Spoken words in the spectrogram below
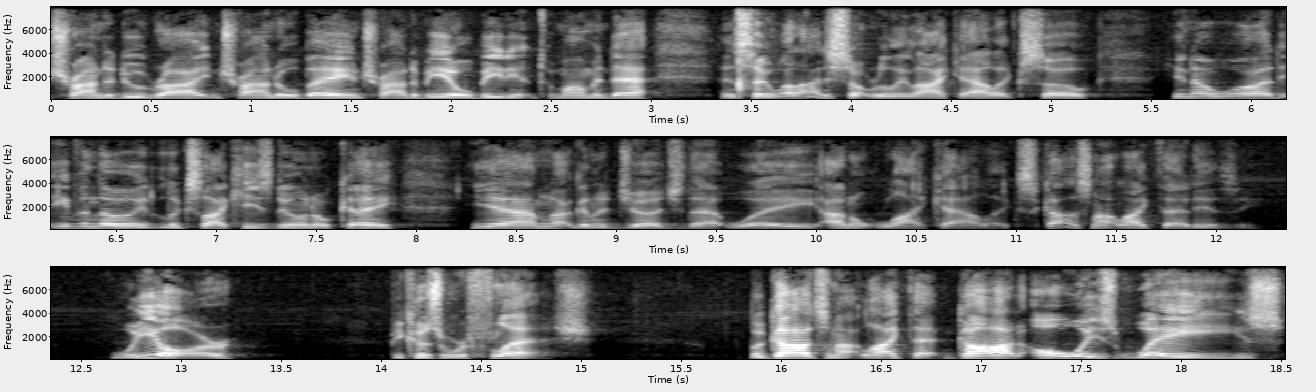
And trying to do right and trying to obey and trying to be obedient to mom and dad and say, Well, I just don't really like Alex, so you know what? Even though it looks like he's doing okay, yeah, I'm not going to judge that way. I don't like Alex. God's not like that, is he? We are because we're flesh. But God's not like that. God always weighs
